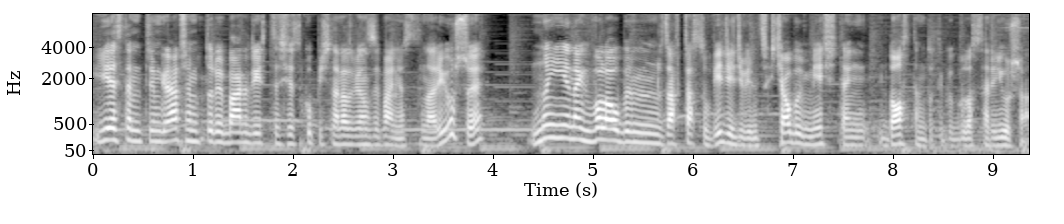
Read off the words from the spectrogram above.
jestem tym graczem, który bardziej chce się skupić na rozwiązywaniu scenariuszy, no i jednak wolałbym zawczasu wiedzieć, więc chciałbym mieć ten dostęp do tego glosariusza.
